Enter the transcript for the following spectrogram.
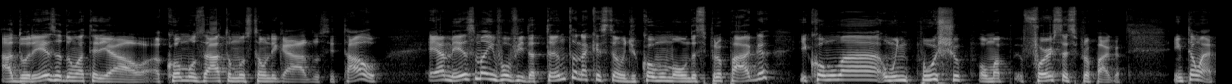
a dureza do material, como os átomos estão ligados e tal, é a mesma envolvida tanto na questão de como uma onda se propaga e como uma, um empuxo ou uma força se propaga. Então é,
